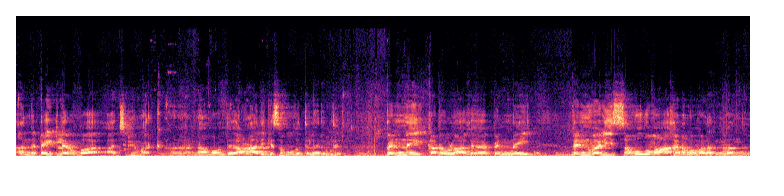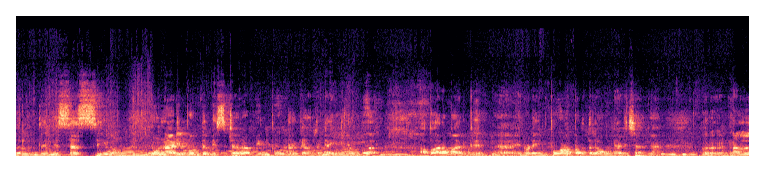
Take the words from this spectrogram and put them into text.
அந்த டைட்டில் ரொம்ப ஆச்சரியமா இருக்கு. நாம வந்து ஆணாதிக்க சமூகத்திலிருந்து பெண்ணை கடவுளாக பெண்ணை பெண் வழி சமூகமாக நம்ம வளர்ந்து வந்ததுலேருந்து மிஸ்ஸஸையும் முன்னாடி போட்டு மிஸ்டர் அப்படின்னு போட்டிருக்க அந்த டைம் ரொம்ப அபாரமா இருக்கு. என்னுடைய போன படத்துல அவங்க நடிச்சாங்க. ஒரு நல்ல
